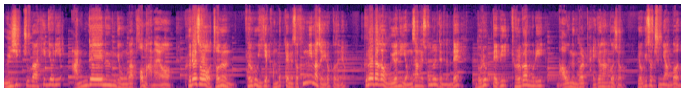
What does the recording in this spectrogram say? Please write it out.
의식주가 해결이 안 되는 경우가 더 많아요. 그래서 저는 결국 이게 반복되면서 흥미마저 잃었거든요. 그러다가 우연히 영상에 손을 댔는데 노력 대비 결과물이 나오는 걸 발견한 거죠. 여기서 중요한 건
